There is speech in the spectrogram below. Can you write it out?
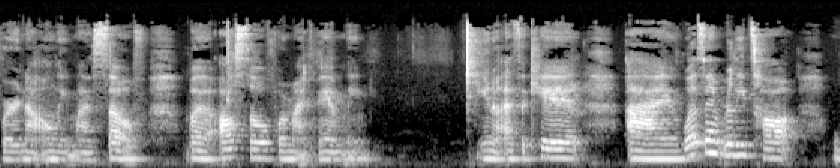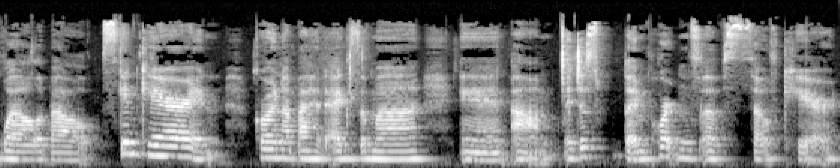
for not only myself, but also for my family. You know, as a kid, I wasn't really taught well about skincare and growing up I had eczema and um, it just the importance of self-care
